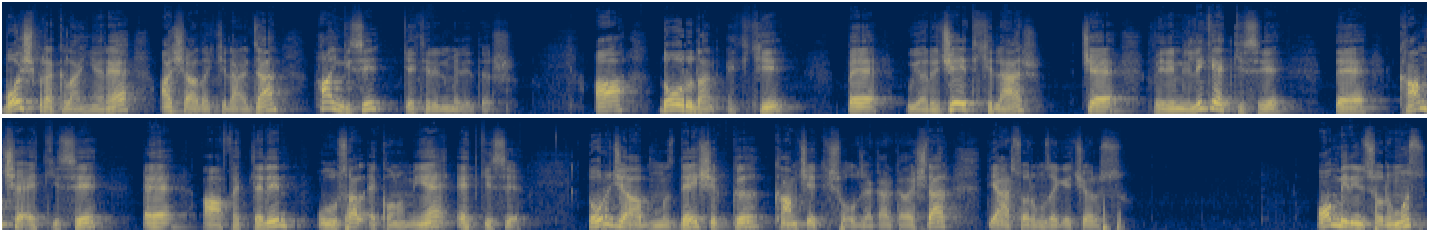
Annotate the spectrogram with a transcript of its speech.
boş bırakılan yere aşağıdakilerden hangisi getirilmelidir? A. Doğrudan etki B. Uyarıcı etkiler C. Verimlilik etkisi D. Kamçı etkisi E. Afetlerin ulusal ekonomiye etkisi. Doğru cevabımız D şıkkı kamçı etkisi olacak arkadaşlar. Diğer sorumuza geçiyoruz. 11. sorumuz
